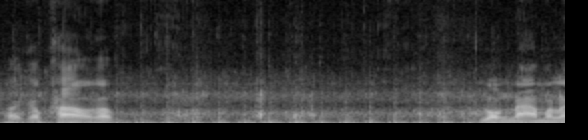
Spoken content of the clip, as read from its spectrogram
ไปกับข้าวครับ ร่องน้ำอะไร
